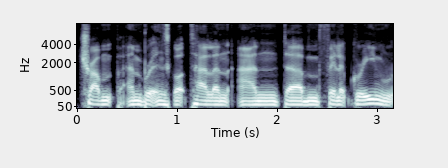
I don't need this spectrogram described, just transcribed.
Trump and Britain's Got Talent and um, Philip Green,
